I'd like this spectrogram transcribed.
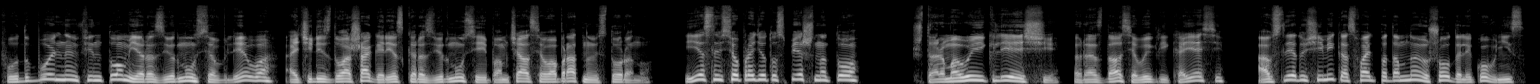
Футбольным финтом я развернулся влево, а через два шага резко развернулся и помчался в обратную сторону. Если все пройдет успешно, то... «Штормовые клещи!» — раздался выкрик Хаяси, а в следующий миг асфальт подо мной ушел далеко вниз.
